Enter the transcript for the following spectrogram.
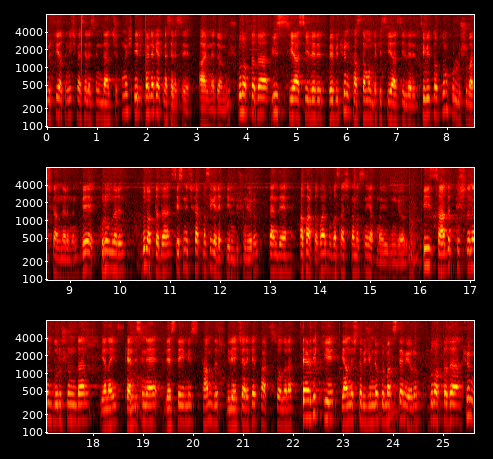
MÜSİAD'ın iç meselesinden çıkmış bir memleket meselesi haline dönmüş. Bu noktada biz siyasilerin ve bütün Kastamonu'daki siyasilerin, sivil toplum kuruluşu başkanlarının ve kurumların bu noktada sesini çıkartması gerektiğini düşünüyorum. Ben de apar topar bu basın açıklamasını yapmayı uygun gördüm. Biz Sadık Kışlı'nın duruşundan yanayız. Kendisine desteğimiz tamdır. Milliyetçi Hareket Partisi olarak. İsterdik ki, yanlış da bir cümle kurmak istemiyorum. Bu noktada tüm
